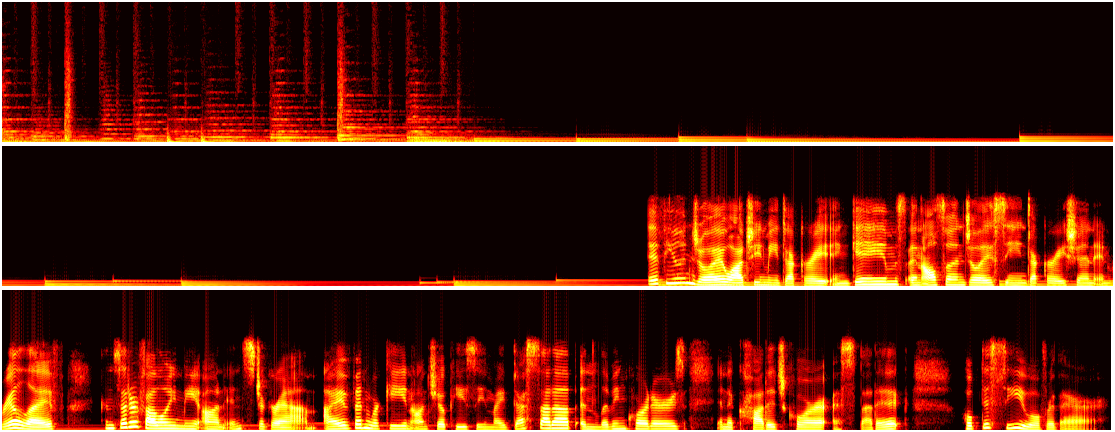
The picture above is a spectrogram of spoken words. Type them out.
Enjoy watching me decorate in games and also enjoy seeing decoration in real life, consider following me on Instagram. I have been working on showcasing my desk setup and living quarters in a cottagecore aesthetic. Hope to see you over there.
